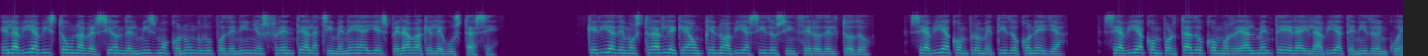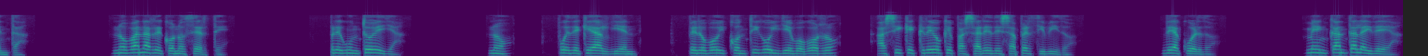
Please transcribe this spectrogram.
Él había visto una versión del mismo con un grupo de niños frente a la chimenea y esperaba que le gustase. Quería demostrarle que aunque no había sido sincero del todo, se había comprometido con ella, se había comportado como realmente era y la había tenido en cuenta. ¿No van a reconocerte? Preguntó ella. No, puede que alguien, pero voy contigo y llevo gorro, así que creo que pasaré desapercibido. De acuerdo. Me encanta la idea.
